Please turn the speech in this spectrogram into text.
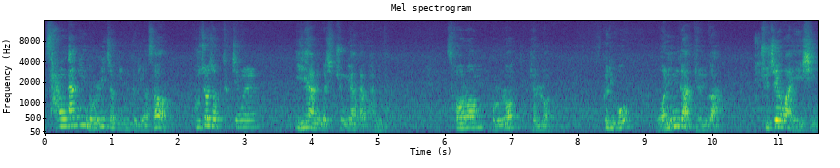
상당히 논리적인 글이어서 구조적 특징을 이해하는 것이 중요하다고 합니다. 서론, 본론, 결론, 그리고 원인과 결과, 주제와 예시,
